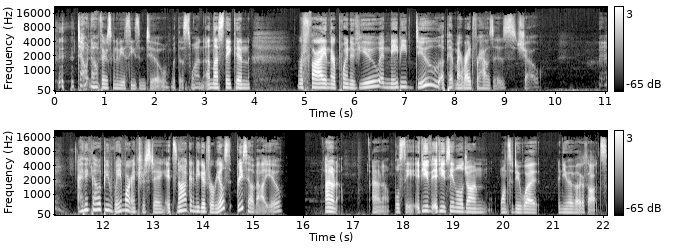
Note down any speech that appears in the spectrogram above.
don't know if there's gonna be a season two with this one unless they can refine their point of view and maybe do a pimp my ride for houses show i think that would be way more interesting it's not gonna be good for real resale value i don't know I don't know. We'll see. If you've if you've seen Lil Jon wants to do what and you have other thoughts,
